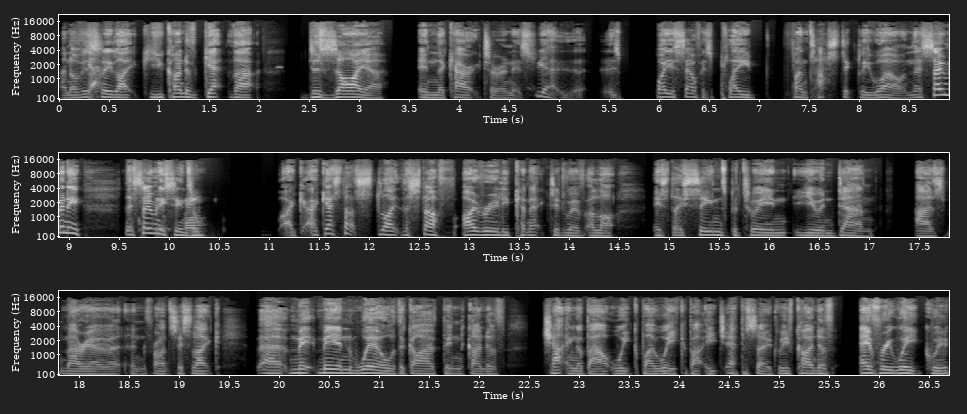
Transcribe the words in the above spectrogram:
and obviously like you kind of get that desire in the character, and it's yeah, it's by yourself. It's played fantastically well, and there's so many there's so many scenes. I, I guess that's like the stuff I really connected with a lot is those scenes between you and Dan as Mario and Francis. Like uh, me, me and Will, the guy I've been kind of chatting about week by week about each episode. We've kind of every week we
